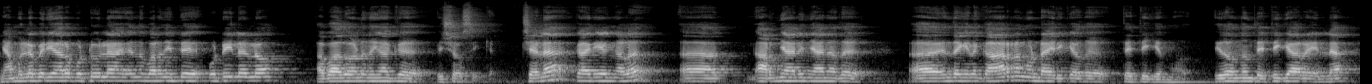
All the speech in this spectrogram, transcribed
ഞാൻ മുല്ലപ്പെരിയാറ് പൊട്ടൂല എന്ന് പറഞ്ഞിട്ട് പൊട്ടിയില്ലല്ലോ. അപ്പോൾ അതുകൊണ്ട് നിങ്ങൾക്ക് വിശ്വസിക്കാം. ചില കാര്യങ്ങൾ അറിഞ്ഞാലും ഞാനത് എന്തെങ്കിലും കാരണം കൊണ്ടായിരിക്കും അത് തെറ്റിക്കുന്നത്. ഇതൊന്നും തെറ്റിക്കാറേയില്ല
